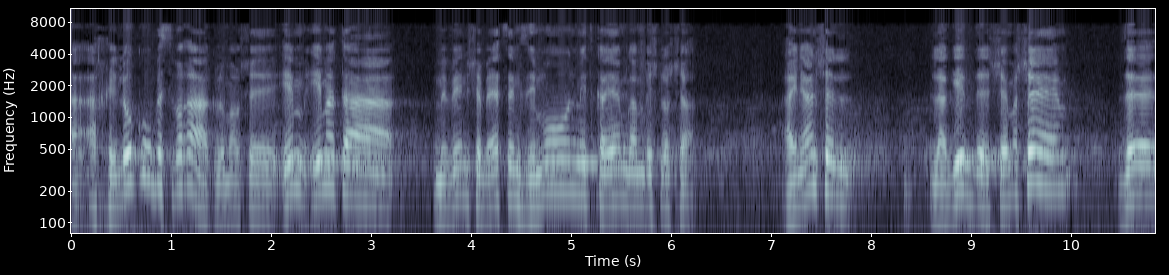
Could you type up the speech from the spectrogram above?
החילוק הוא בסברה, כלומר שאם אתה מבין שבעצם זימון מתקיים גם בשלושה, העניין של להגיד שם השם זה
